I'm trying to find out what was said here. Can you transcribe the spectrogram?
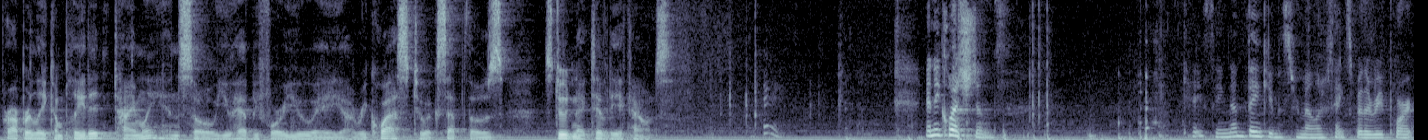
properly completed, timely, and so you have before you a uh, request to accept those student activity accounts. Okay. Any questions? Okay, seeing none, thank you, Mr. Miller, thanks for the report.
